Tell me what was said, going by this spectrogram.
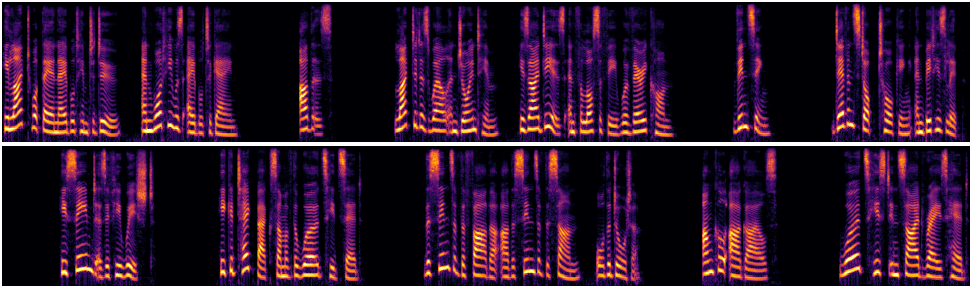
He liked what they enabled him to do, and what he was able to gain. Others liked it as well and joined him, his ideas and philosophy were very con. Vincing. Devon stopped talking and bit his lip. He seemed as if he wished. He could take back some of the words he'd said. The sins of the father are the sins of the son, or the daughter. Uncle Argyle's. Words hissed inside Ray's head.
